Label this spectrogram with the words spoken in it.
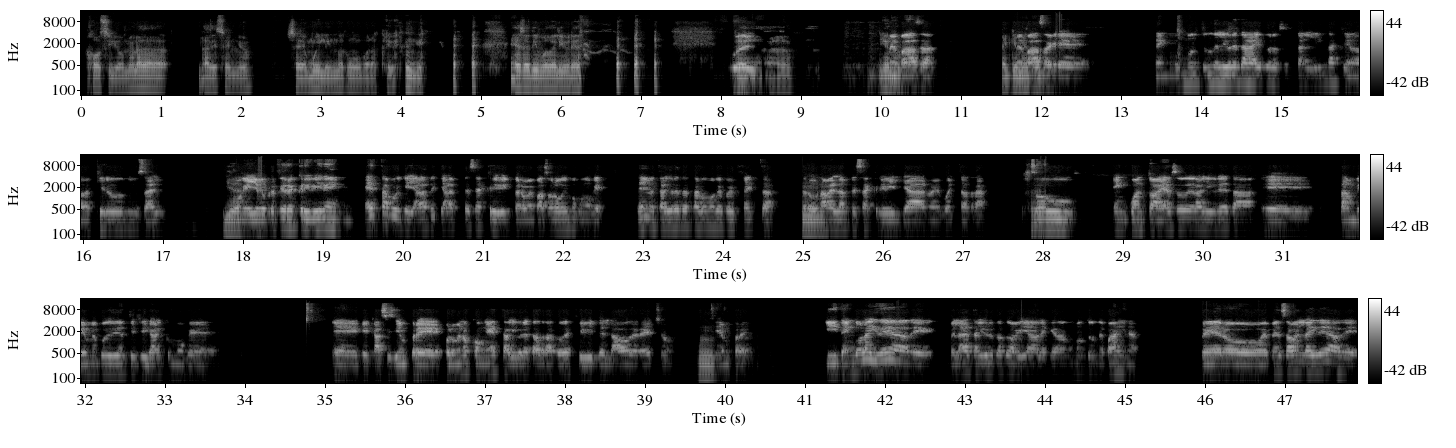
Josío me la, la diseñó se ve muy linda como para escribir en ese tipo de libreta. You me know, pasa, me pasa que tengo un montón de libretas ahí, pero son tan lindas que no las quiero ni usar. Yeah. Como que yo prefiero escribir en esta porque ya la, ya la empecé a escribir, pero me pasó lo mismo, como que, "Damn, esta libreta está como que perfecta, pero una vez la empecé a escribir ya no hay vuelta atrás. Sí. So, en cuanto a eso de la libreta, eh, también me puedo identificar como que, eh, que casi siempre, por lo menos con esta libreta, trato de escribir del lado derecho, Mm. siempre. Y tengo la idea de, ¿verdad? Esta libreta todavía le quedan un montón de páginas, pero he pensado en la idea de,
